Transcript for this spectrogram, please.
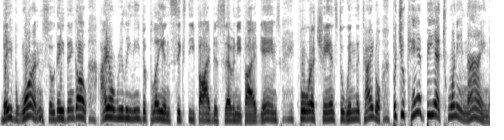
They've won, so they think, oh, I don't really need to play in 65 to 75 games for a chance to win the title. But you can't be at 29.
